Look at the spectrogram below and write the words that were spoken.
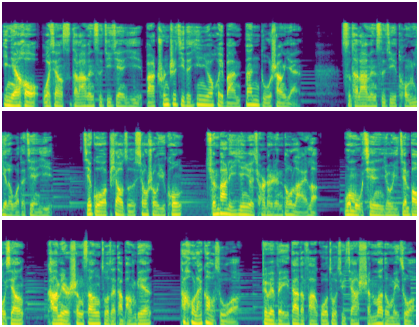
一年后，我向斯特拉文斯基建议把《春之祭》的音乐会版单独上演，斯特拉文斯基同意了我的建议。结果票子销售一空，全巴黎音乐圈的人都来了。我母亲有一间包厢，卡米尔·圣桑坐在他旁边。他后来告诉我，这位伟大的法国作曲家什么都没做，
